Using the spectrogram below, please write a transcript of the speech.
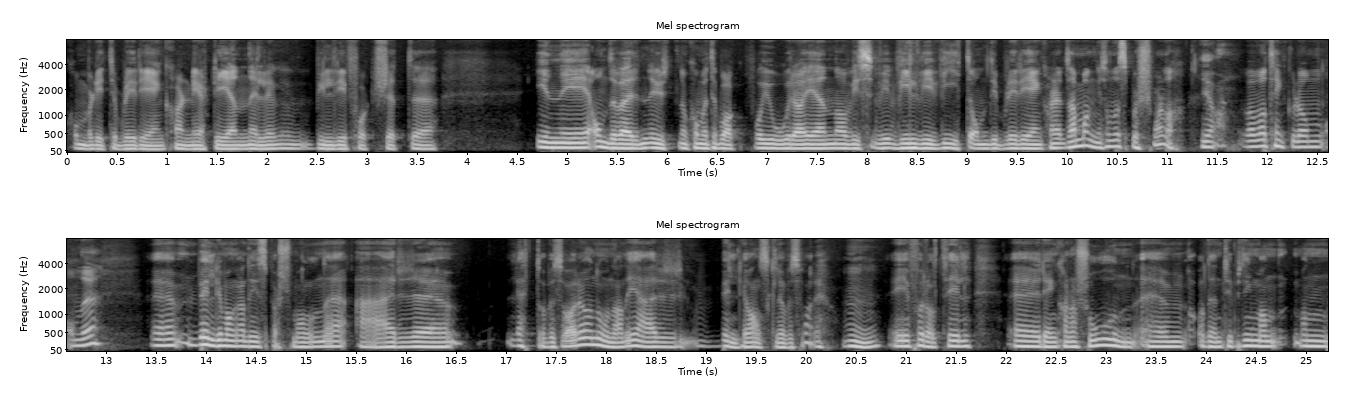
Kommer de til å bli reinkarnert igjen, eller vil de fortsette inn i åndeverdenen uten å komme tilbake på jorda igjen? og hvis, vi- Vil vi vite om de blir reinkarnert? Det er mange sånne spørsmål. da. Ja. Hva, hva tenker du om, om det? Eh, veldig mange av de spørsmålene er eh, lette å besvare, og noen av de er veldig vanskelig å besvare. I forhold til eh, reinkarnasjon eh, og den type ting. Man, man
